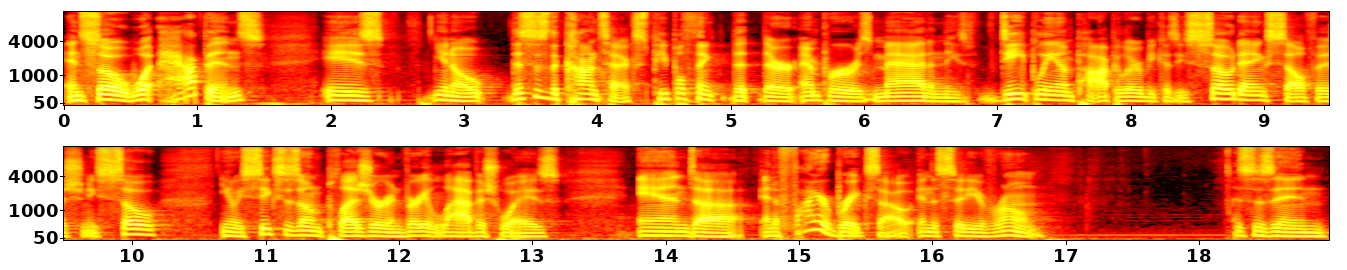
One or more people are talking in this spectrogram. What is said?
and so what happens is you know, this is the context. People think that their emperor is mad and he's deeply unpopular because he's so dang selfish and he's so you know, he seeks his own pleasure in very lavish ways. And, uh, and a fire breaks out in the city of Rome. This is in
